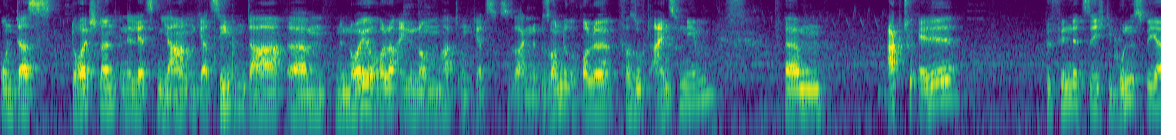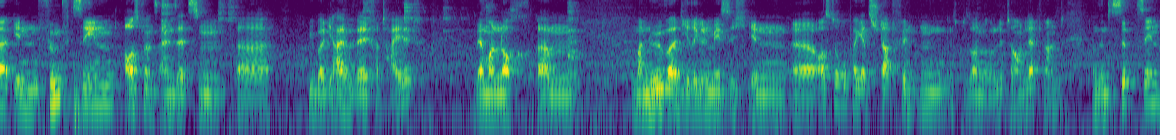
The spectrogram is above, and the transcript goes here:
und dass Deutschland in den letzten Jahren und Jahrzehnten da ähm, eine neue Rolle eingenommen hat und jetzt sozusagen eine besondere Rolle versucht einzunehmen. Ähm, aktuell befindet sich die Bundeswehr in 15 Auslandseinsätzen äh, über die halbe Welt verteilt. Wenn man noch ähm, Manöver, die regelmäßig in äh, Osteuropa jetzt stattfinden, insbesondere in Litauen und Lettland, dann sind es 17.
